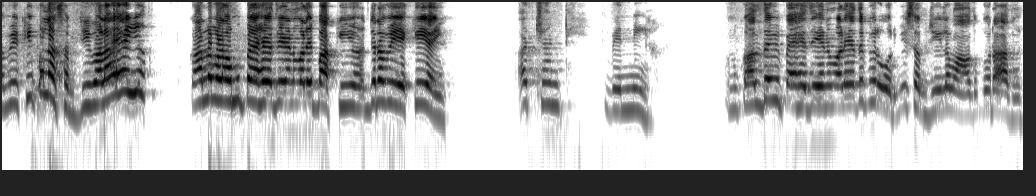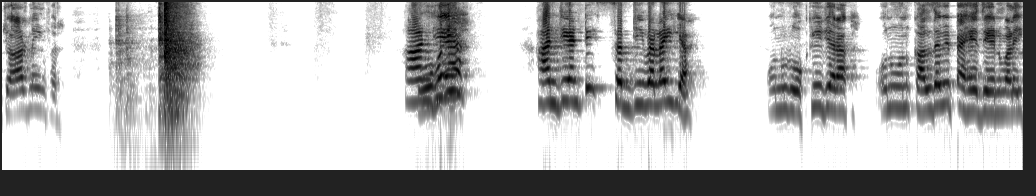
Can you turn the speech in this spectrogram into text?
ਆ ਵੇਖੀ ਭਲਾ ਸਬਜ਼ੀ ਵਾਲਾ ਆਇਆ ਕੱਲ ਵਾਲਾ ਉਹਨੂੰ ਪੈਸੇ ਦੇਣ ਵਾਲੇ ਬਾਕੀ ਆ ਜਰਾ ਵੇਖ ਕੇ ਆਈ। ਅੱਛਾ ਆਂਟੀ ਬੈਨੀ ਆ। ਉਹਨੂੰ ਕੱਲ ਦੇ ਵੀ ਪੈਸੇ ਦੇਣ ਵਾਲੇ ਆ ਤੇ ਫਿਰ ਹੋਰ ਵੀ ਸਬਜ਼ੀ ਲਵਾਂ ਉਹਦੇ ਕੋਲ ਰਾਤ ਨੂੰ ਚਾੜਨੀ ਫਿਰ। ਹਾਂਜੀ ਆ? ਹਾਂਜੀ ਆਂਟੀ ਸਬਜ਼ੀ ਵਾਲਾ ਹੀ ਆ। ਉਹਨੂੰ ਰੋਕੀ ਜਰਾ ਉਹਨੂੰ ਹੁਣ ਕੱਲ ਦੇ ਵੀ ਪੈਸੇ ਦੇਣ ਵਾਲੀ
